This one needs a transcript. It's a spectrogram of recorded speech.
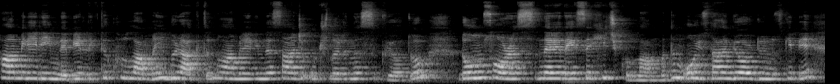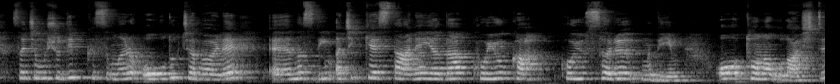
hamileliğimle birlikte kullanmayı bıraktım. Hamileliğimde sadece uçlarını sıkıyordum. Doğum sonrası neredeyse hiç kullanmadım. O yüzden gördüğünüz gibi saçımın şu dip kısımları oldukça böyle e, nasıl diyeyim açık kestane ya da koyu kah koyu sarı mı diyeyim o tona ulaştı.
